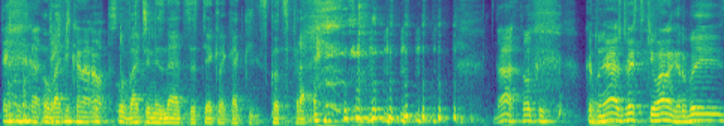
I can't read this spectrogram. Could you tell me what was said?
техника, техника на работа. стоп. обаче не знаят с тези крака с кот се прави. Да, то като, нямаш 200 кила на гърба и да,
